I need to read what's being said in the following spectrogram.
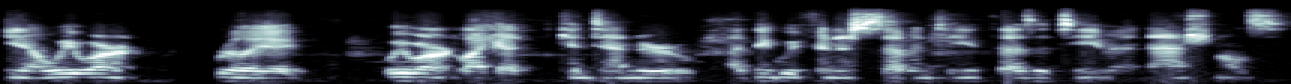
you know, we weren't really we weren't like a contender. I think we finished 17th as a team at nationals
